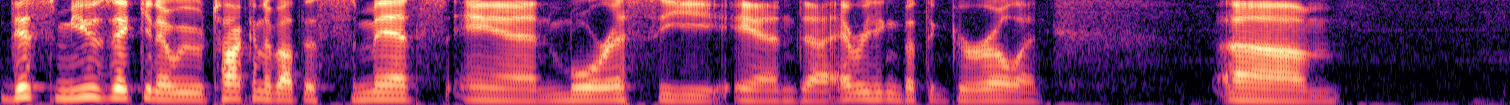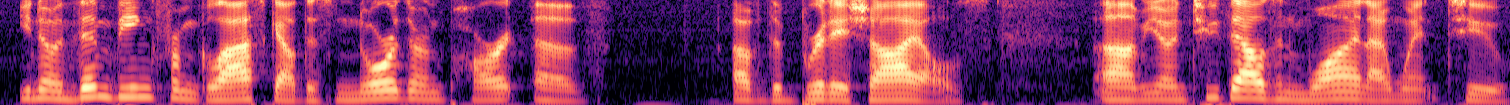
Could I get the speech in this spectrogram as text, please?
this music, you know, we were talking about the Smiths and Morrissey and uh, everything but the girl, and um, you know, them being from Glasgow, this northern part of of the British Isles. Um, you know, in 2001, I went to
